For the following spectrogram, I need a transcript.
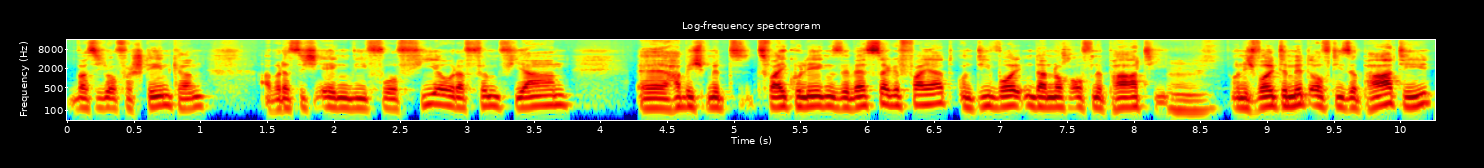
was ich auch verstehen kann, aber dass ich irgendwie vor vier oder fünf Jahren äh, habe ich mit zwei Kollegen Silvester gefeiert und die wollten dann noch auf eine Party. Und ich wollte mit auf diese Party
